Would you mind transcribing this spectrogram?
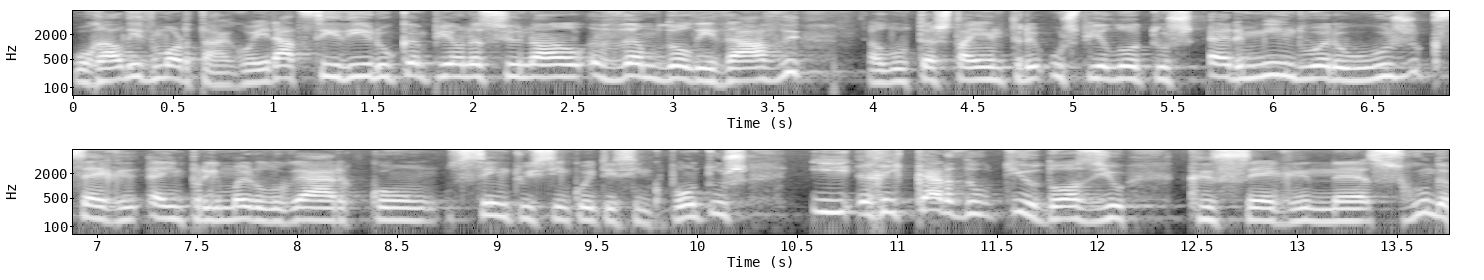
O Rally de Mortágua irá decidir o campeão nacional da modalidade. A luta está entre os pilotos Armindo Araújo, que segue em primeiro lugar com 155 pontos, e Ricardo Teodósio, que segue na segunda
